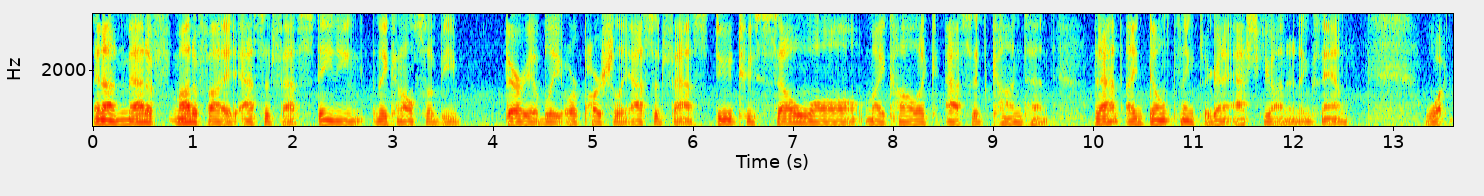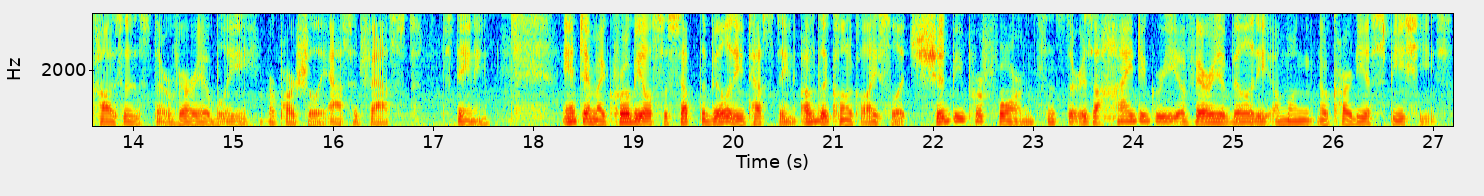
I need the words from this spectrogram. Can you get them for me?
and on modified acid fast staining, they can also be variably or partially acid fast due to cell wall mycolic acid content. That I don't think they're going to ask you on an exam. What causes their variably or partially acid fast staining? Antimicrobial susceptibility testing of the clinical isolate should be performed since there is a high degree of variability among Nocardia species.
